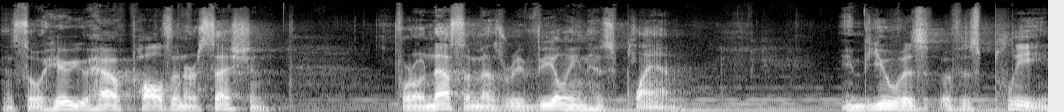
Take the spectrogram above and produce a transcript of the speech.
And so here you have Paul's intercession for Onesimus revealing his plan in view of his, plea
